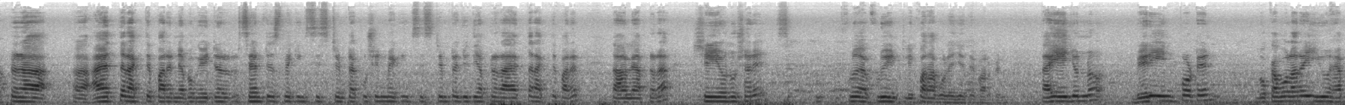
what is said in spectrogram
আপনারা আয়ত্তে রাখতে পারেন এবং এইটার সেন্টেন্স মেকিং সিস্টেমটা কোশ্চিন মেকিং সিস্টেমটা যদি আপনারা আয়ত্তে রাখতে পারেন, তাহলে আপনারা সেই অনুসারে ফ্লুয়েন্টলি কথা বলে যেতে পারবেন। তাই এই জন্য very important vocabulary you have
